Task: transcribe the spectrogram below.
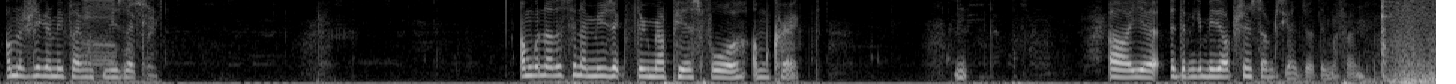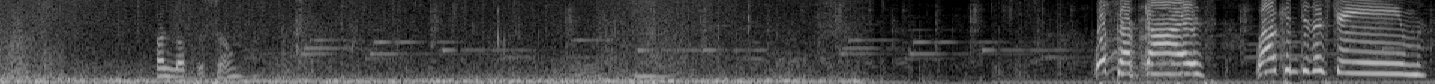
I'm literally gonna be playing with Uh, music. listening- I'm gonna listen to music through my PS4. I'm correct. Oh yeah, it didn't give me the option, so I'm just gonna do it through my phone. I love this song. What's up, guys? Welcome to the stream.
